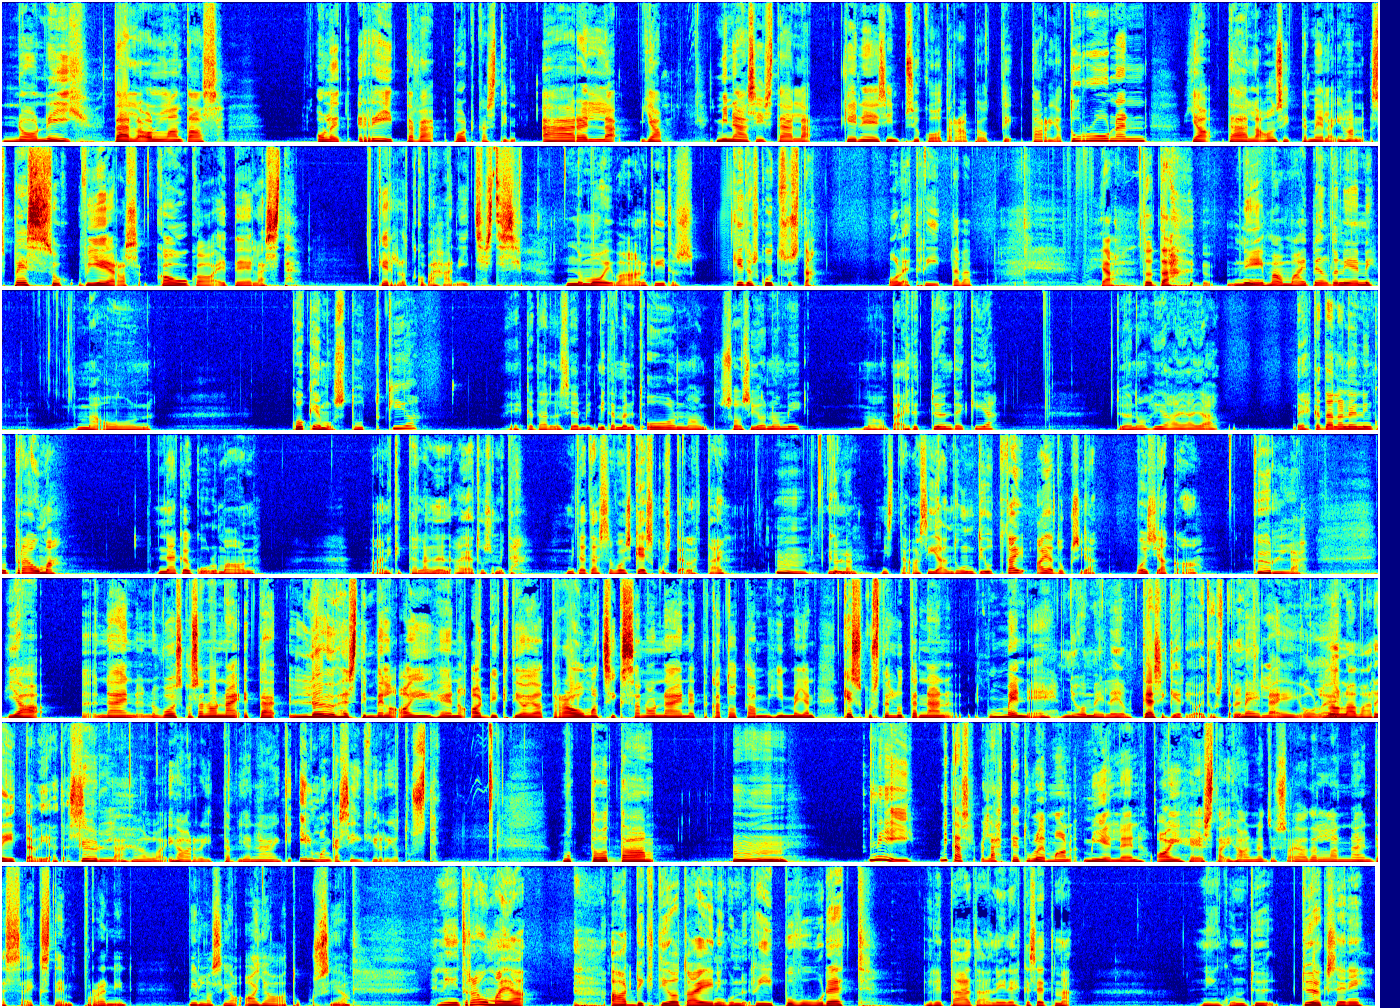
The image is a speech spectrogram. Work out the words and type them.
No niin, täällä ollaan taas Olet riittävä podcastin äärellä ja minä siis täällä Geneesin psykoterapeutti Tarja Turunen ja täällä on sitten meillä ihan spessu vieras kaukaa etelästä. Kerrotko vähän itsestäsi? No moi vaan, kiitos, kiitos kutsusta. Olet riittävä. Ja tota, niin, mä oon Mai Peltoniemi. Mä oon kokemustutkija. Ehkä tällaisia, mitä mä nyt oon. Mä oon sosionomi. Mä oon päihdetyöntekijä, työnohjaaja ja ehkä tällainen niin kuin trauma näkökulma on ainakin tällainen ajatus, mitä, mitä tässä voisi keskustella tai Mm, kyllä. Mm, mistä asiantuntijuutta tai ajatuksia voisi jakaa. Kyllä. Ja näin, no voisiko sanoa näin, että löyhästi meillä aiheena addiktio ja traumat, siksi sanon näin, että katsotaan mihin meidän keskustelu tänään menee. Joo, meillä ei ollut käsikirjoitusta nyt. Meillä ei ole. Me ollaan vaan riittäviä tässä. Kyllä, me ollaan ihan riittäviä näinkin, ilman käsikirjoitusta. Mutta tota, mm, niin, mitäs lähtee tulemaan mieleen aiheesta ihan nyt, jos ajatellaan näin tässä extempore, niin millaisia ajatuksia? Niin, trauma ja addiktio tai niin kuin riippuvuudet ylipäätään, niin ehkä se, että mä niin kuin ty- työkseni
